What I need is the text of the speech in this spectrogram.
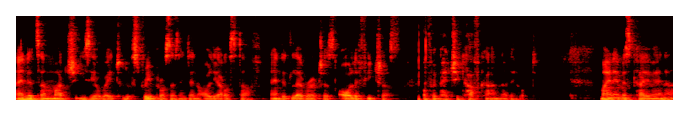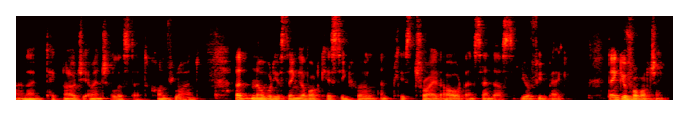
and it's a much easier way to do stream processing than all the other stuff, and it leverages all the features of Apache Kafka under the hood. My name is Kai Wähner, and I'm Technology Evangelist at Confluent. Let me know what you think about KSQL, and please try it out and send us your feedback. Thank you for watching.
